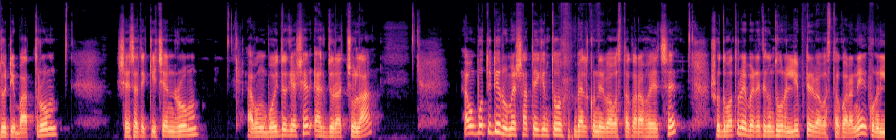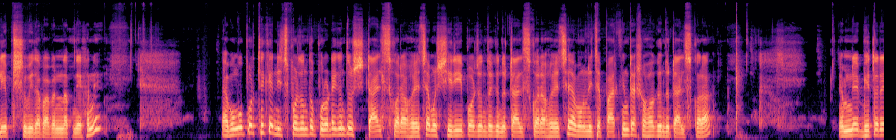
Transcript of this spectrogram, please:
দুটি বাথরুম, সেই সাথে কিচেন রুম এবং বৈধ গ্যাসের এক জোড়া চুলা। এবং প্রতিটি রুমের সাথেই কিন্তু ব্যালকনির ব্যবস্থা করা হয়েছে। শুধুমাত্র এই বাড়িতে কিন্তু কোনো লিফটের ব্যবস্থা করা নেই, কোনো লিফট সুবিধা পাবেন না আপনি এখানে। এবং উপর থেকে নিচ পর্যন্ত পুরোটাই কিন্তু টাইলস করা হয়েছে এবং সিঁড়ি পর্যন্ত কিন্তু টাইলস করা হয়েছে এবং নিচে পার্কিংটা সহ কিন্তু টাইলস করা। এমনি ভিতরে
